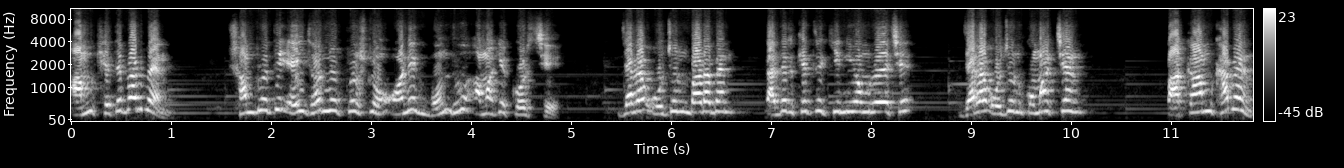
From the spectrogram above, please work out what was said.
আম খেতে পারবেন? সম্প্রতি এই ধরনের প্রশ্ন অনেক বন্ধু আমাকে করছে। যারা ওজন বাড়াবেন, তাদের ক্ষেত্রে কি নিয়ম রয়েছে? যারা ওজন কমাচ্ছেন, পাকা আম খাবেন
